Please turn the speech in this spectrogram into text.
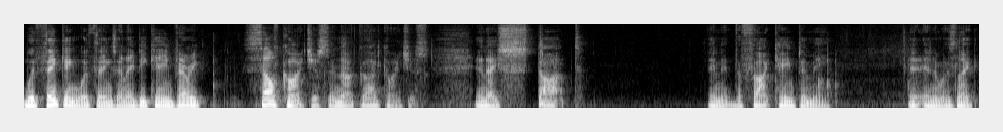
with thinking with things, and I became very self-conscious and not God conscious, and I stopped, and the thought came to me, and it was like,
